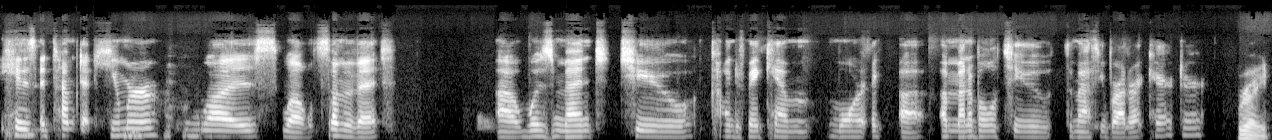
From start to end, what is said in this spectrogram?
his attempt at humor was well, some of it uh, was meant to kind of make him more uh, amenable to the Matthew Broderick character Right.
